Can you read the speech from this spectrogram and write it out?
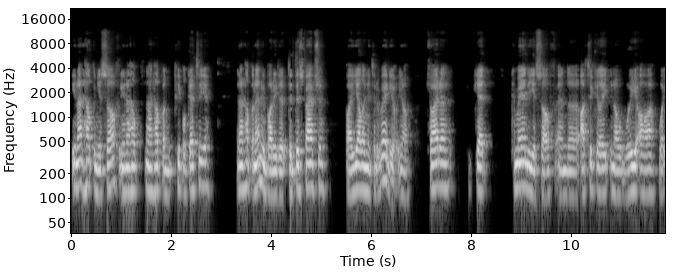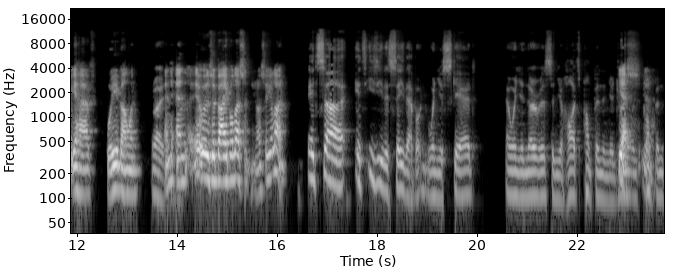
you're not helping yourself. You're not help, not helping people get to you. You're not helping anybody to, to dispatch you by yelling into the radio. You know, try to get command of yourself and uh, articulate. You know where you are, what you have, where you're going, Right. and and it was a valuable lesson. You know, so you learn. It's uh, it's easy to say that, but when you're scared and when you're nervous and your heart's pumping and your Yes, adrenaline's yeah. pumping,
